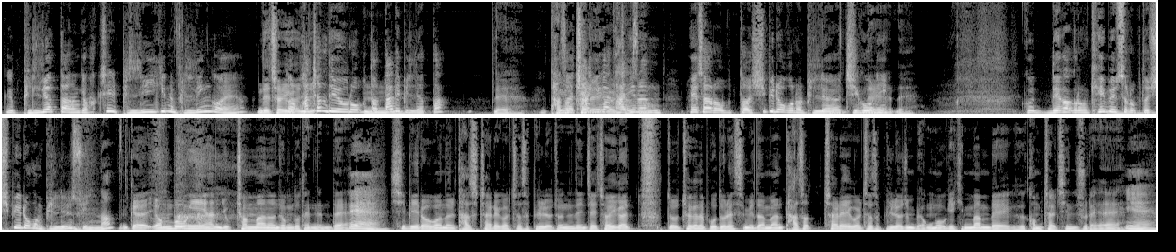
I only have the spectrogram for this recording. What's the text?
그 빌렸다는 게 확실히 빌리기는 빌린 거예요. 근데 저희가 그러니까 화천대유로부터 음. 딸이 빌렸다? 네 다섯 그러니까 자기가 걸쳐서. 다니는 회사로부터 11억 원을 빌려요, 직원이. 네, 네. 그 내가 그럼 KBS로부터 11억 원 빌릴 수 있나? 그러니까 연봉이 한 6천만 원 정도 됐는데 예. 11억 원을 다섯 차례에 걸쳐서 빌려줬는데 이제 저희가 또 최근에 보도를 했습니다만 다섯 차례에 걸쳐서 빌려준 명목이 김만배 그 검찰 진술에 예.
